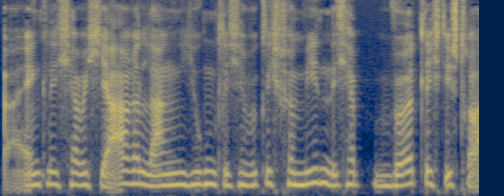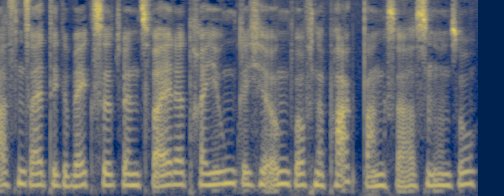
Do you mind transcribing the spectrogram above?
eigentlich habe ich jahrelang Jugendliche wirklich vermieden. Ich habe wörtlich die Straßenseite gewechselt, wenn zwei oder drei Jugendliche irgendwo auf einer Parkbank saßen und so.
